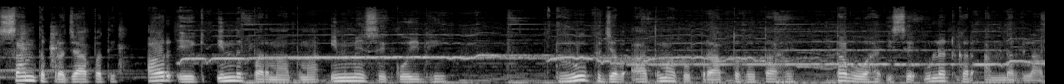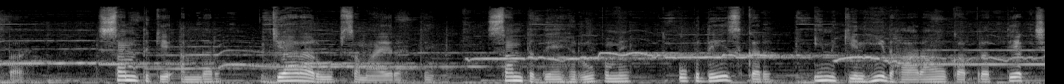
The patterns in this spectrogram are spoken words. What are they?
संत प्रजापति और एक इंद्र परमात्मा इनमें से कोई भी रूप जब आत्मा को प्राप्त होता है, तब वह इसे उलटकर अंदर लाता है। संत के अंदर ग्यारह रूप समाये रहते हैं। संत देह रूप में उपदेश कर इन किन्हीं धाराओं का प्रत्यक्ष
